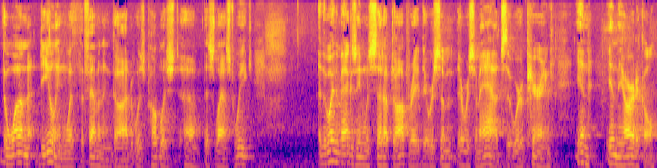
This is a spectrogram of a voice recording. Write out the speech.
the one dealing with the feminine god was published uh, this last week. And the way the magazine was set up to operate, there were some there were some ads that were appearing in in the article,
